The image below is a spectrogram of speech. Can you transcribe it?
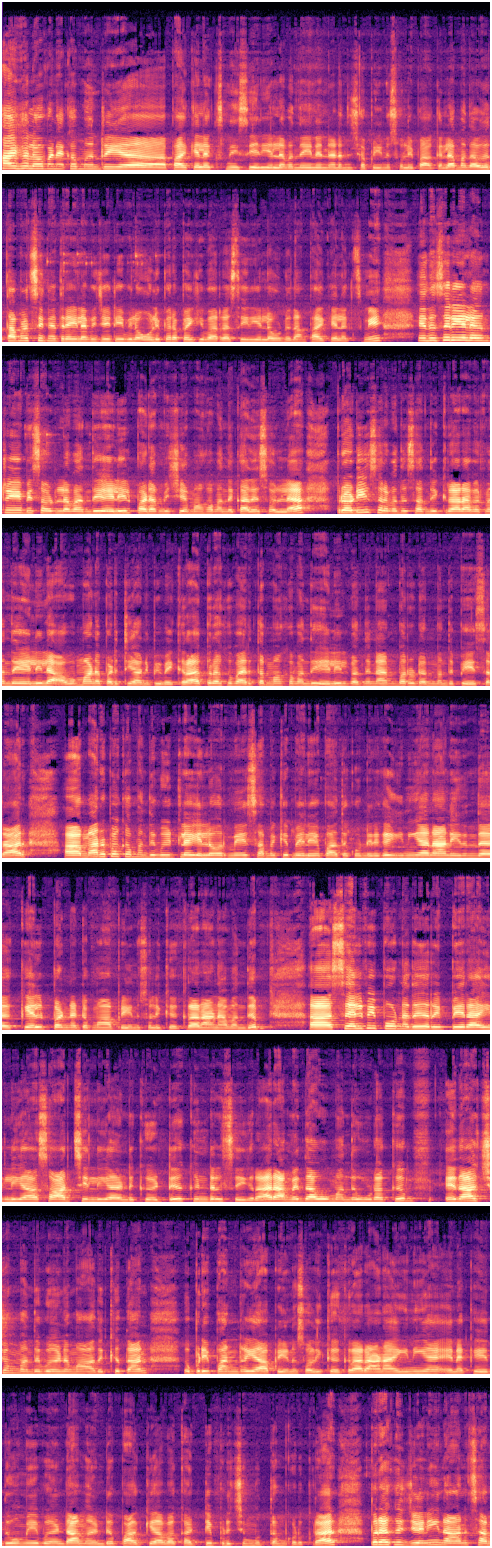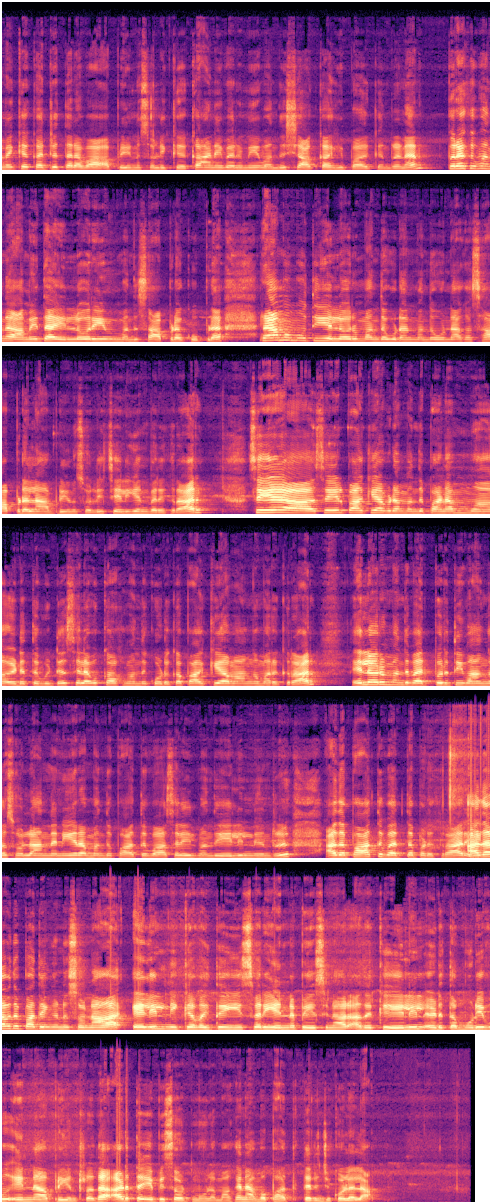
Hi hello வணக்கம். இன்றைய பாக்கியலக்ஷ்மி சீரியலில் வந்து என்ன நடந்துச்சு அப்படின்னு சொல்லி பார்க்கலாம். அதாவது தமிழ் சின்னத்திரையில் விஜய் டிவியில் ஒளிபரப்பாகி வர்ற சீரியலில் ஒன்று தான் பாக்கியலக்ஷ்மி. இந்த சீரியல் இன்றைய எபிசோடில் வந்து எழில் படம் விஷயமாக வந்து கதை சொல்ல ப்ரொடியூசரை வந்து சந்திக்கிறார். அவர் வந்து எழிலை அவமானப்படுத்தி அனுப்பி வைக்கிறார். பிறகு வருத்தமாக வந்து எழில் வந்து நண்பருடன் வந்து பேசுகிறார் மறுபக்கம் வந்து வீட்டில் எல்லோருமே சமைக்கும் வேலையை பார்த்து கொண்டிருக்க இனியா நான் இருந்த ஹெல்ப் பண்ணட்டுமா அப்படின்னு சொல்லி கேட்குறார். ஆனால் வந்து செல்வி போனது ரிப்பேராக இல்லையா? சார்ஜ் இல்லையான்னு கேட்டு கிண்டல் செய்கிறார். அமிர்தாவும் வந்து உனக்கு ஏதாச்சும் வந்து வேணுமா? அதுக்கு தான் இப்படி பண்ணுறியா அப்படின்னு சொல்லி கேட்குறார். ஆனால் இனிய எனக்கு எதுவுமே வேண்டாம் என்று பாக்கியாவை கட்டி பிடிச்சி முத்தம் கொடுக்குறார். பிறகு ஜெனி நான் சமைக்க கற்றுத்தரவா? அப்படின்னு சொல்லி கேட்க அனைவருமே வந்து ஷாக்காகி பார்க்கின்றனர். பிறகு வந்து அமிர்தா எல்லோரையும் வந்து சாப்பிட கூப்பிட ராமமூர்த்தி எல்லோரும் வந்தவுடன் வந்து ஒன்றாக சாப்பிடலாம் அப்படின்னு சொல்லி செலியன் வருகிறார். செய செயல் பாக்கியாவிடம் வந்து பணம் எடுத்து விட்டு செலவுக்காக வந்து கொடுக்க பாக்கியா வாங்க மறுக்கிறார். எல்லோரும் வந்து வற்புறுத்தி வாங்க சொல்ல அந்த நேரம் வந்து பார்த்து வாசலில் வந்து எழில் நின்று அதை பார்த்து வருத்தப்படுகிறார். அதாவது பார்த்தீங்கன்னு சொன்னால் எழில் நிற்க வைத்து ஈஸ்வரி என்ன பேசினார் அதற்கு எழில் எடுத்த முடிவு என்ன அப்படின்றத அடுத்த எபிசோட் மூலமாக நாம் பார்த்து தெரிஞ்சு கொள்ளலாம்.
